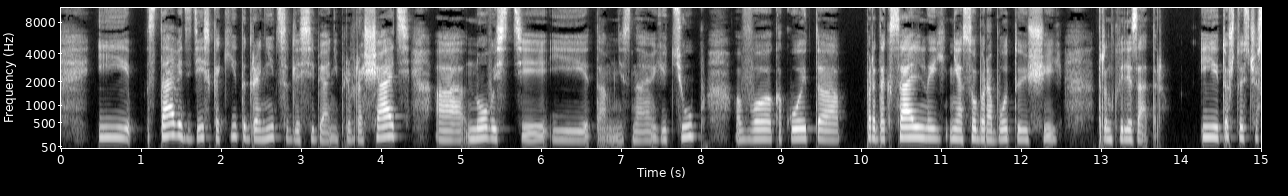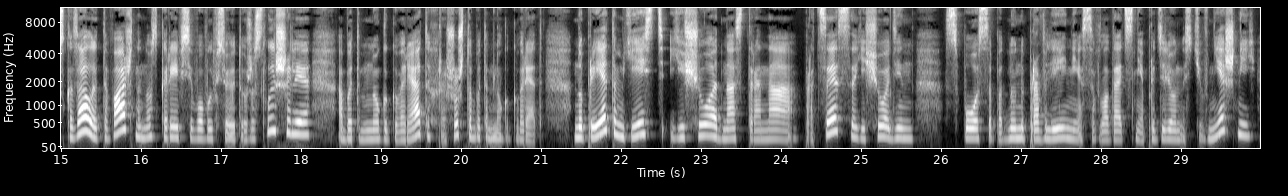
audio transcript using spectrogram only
и ставить здесь какие-то границы для себя, не превращать а, новости и там, не знаю, YouTube в какой-то парадоксальный, не особо работающий транквилизатор. И то, что я сейчас сказала, это важно, но, скорее всего, вы все это уже слышали, об этом много говорят, и хорошо, что об этом много говорят. Но при этом есть еще одна сторона процесса, еще один способ, одно направление совладать с неопределенностью внешней,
